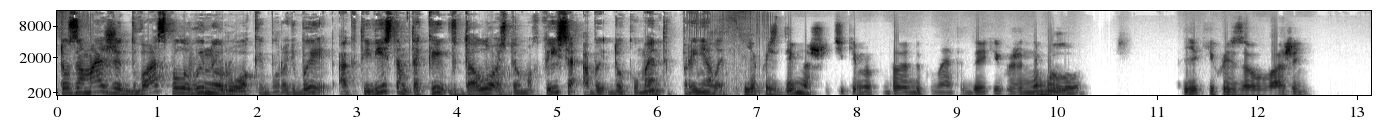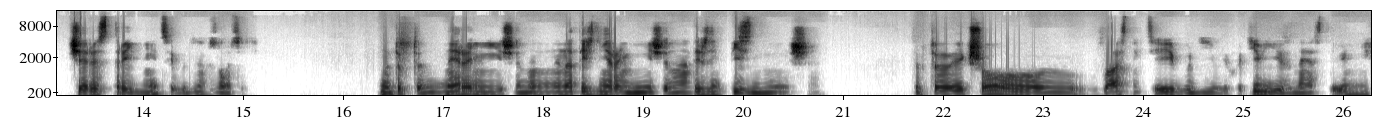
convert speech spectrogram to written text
То за майже два з половиною роки боротьби активістам таки вдалося домогтися, аби документ прийняли. Якось дивно, що тільки ми подали документи, до яких вже не було якихось зауважень, через три дні цей будинок зносять. Ну, тобто, не раніше, не, не на тиждень раніше, не на тиждень пізніше. Тобто, якщо власник цієї будівлі хотів її знести, він міг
